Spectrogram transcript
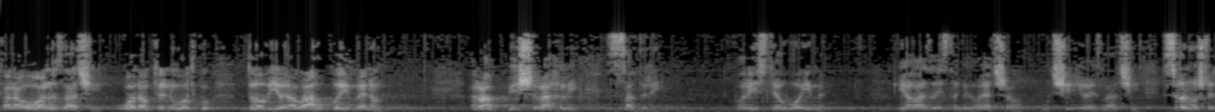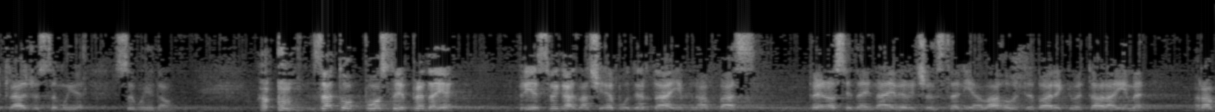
faraonu, znači u onom trenutku dovio je Allahu kojim imenom? Rabbi šrahli sadri. Koristi ovo ime. I Allah zaista ga je ojačao, učinio je, znači, sve ono što je tražio, mu je, mu je dao. Zato postoje predaje, prije svega, znači, Ebu Derda ibn Abbas prenose da je najveličanstvenije Allahove te barek ime Rab.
